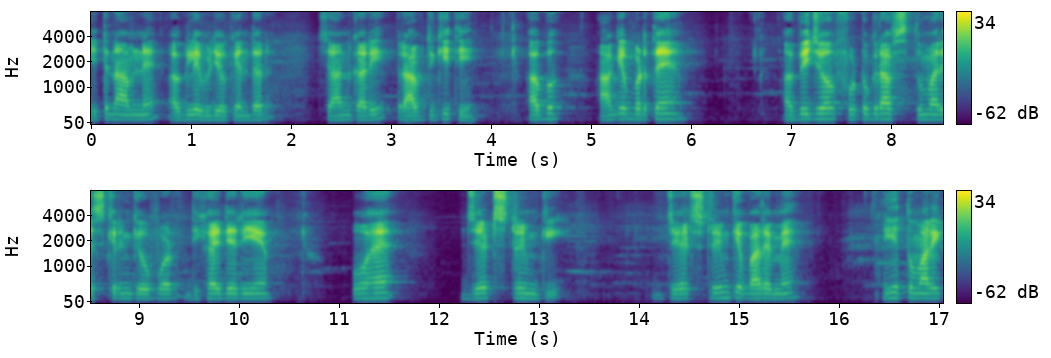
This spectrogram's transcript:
इतना हमने अगले वीडियो के अंदर जानकारी प्राप्त की थी। अब आगे बढ़ते हैं। अभी जो फोटोग्राफ्स तुम्हारी स्क्रीन के ऊपर दिखाई दे रही है, वो है जेट स्ट्रीम की। जेट स्ट्रीम के बारे में ये तुम्हारी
